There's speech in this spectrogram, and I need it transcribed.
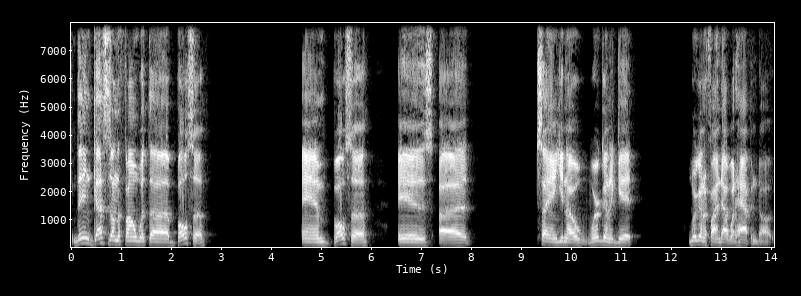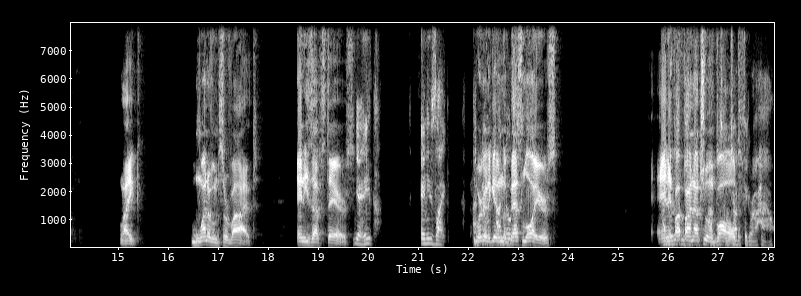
then Gus is on the phone with uh, Bolsa, and Bolsa is uh saying, you know, we're gonna get we're gonna find out what happened, dog. Like one of them survived and he's upstairs. Yeah, he and he's like, we're know- gonna get I him the best this- lawyers. And if I find out you I'm gonna Try to involved, figure out how.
